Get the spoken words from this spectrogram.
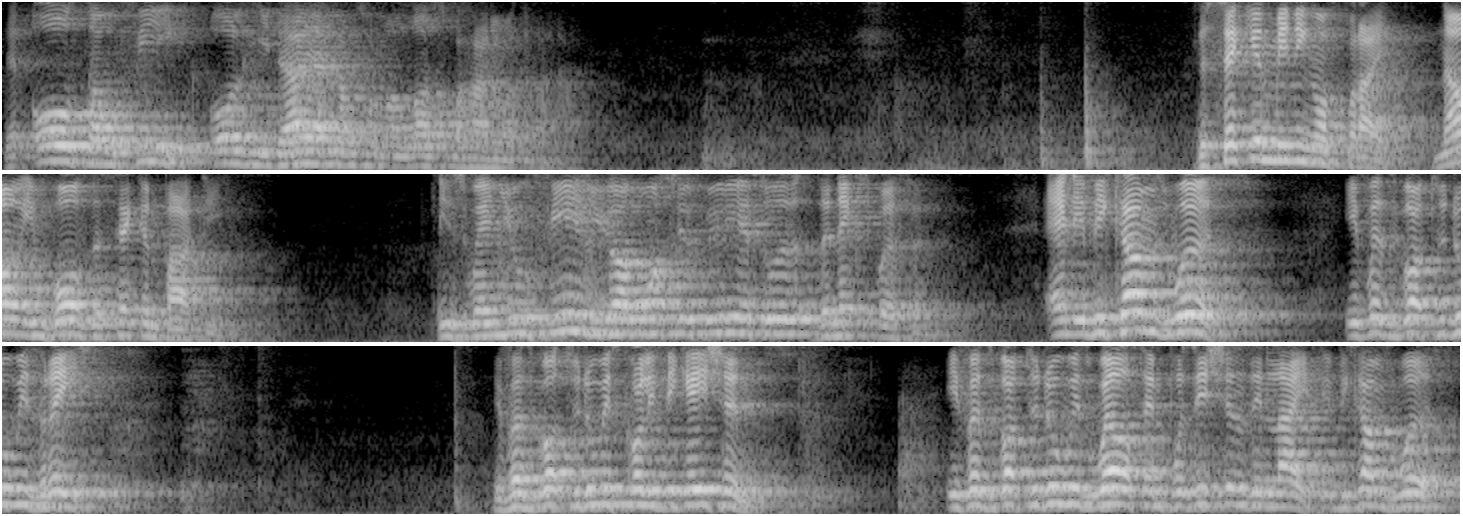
That all tawfiq, all hidayah comes from Allah subhanahu wa ta'ala. The second meaning of pride now involves the second party. Is when you feel you are more superior to the next person. And it becomes worse if it's got to do with race, if it's got to do with qualifications, if it's got to do with wealth and positions in life, it becomes worse.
